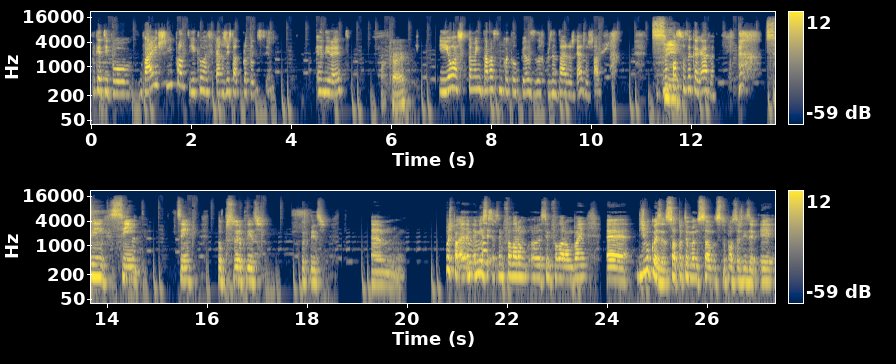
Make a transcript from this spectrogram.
porque tipo, vais e pronto, e aquilo vai ficar registado para todo sempre. Em direto. Ok. E eu acho que também estava assim com aquele peso de representar as gajas, sabes? Sim. Não posso fazer cagada. Sim, sim. Sim. Estou a perceber o que dizes. O que dizes. Um, pois pá, a, a mim sempre falaram, sempre falaram bem. Uh, diz uma coisa, só para ter uma noção, se tu possas dizer, é,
